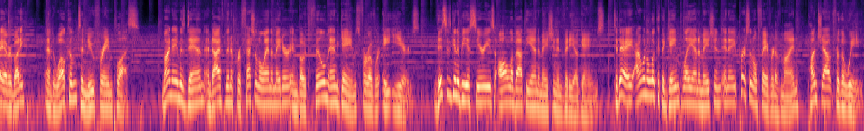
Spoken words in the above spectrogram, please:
Hey, everybody, and welcome to New Frame Plus. My name is Dan, and I've been a professional animator in both film and games for over eight years. This is going to be a series all about the animation in video games. Today, I want to look at the gameplay animation in a personal favorite of mine, Punch Out for the Wii.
